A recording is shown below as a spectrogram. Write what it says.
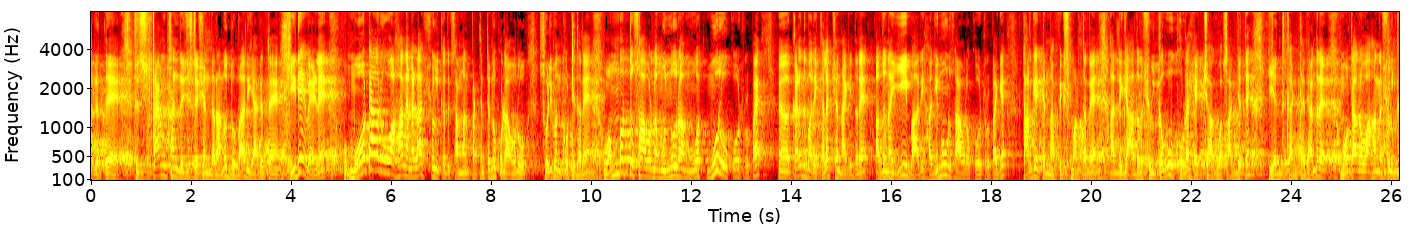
ಆಗುತ್ತೆ ಸ್ಟ್ಯಾಂಪ್ಸ್ ಆ್ಯಂಡ್ ರಿಜಿಸ್ಟ್ರೇಷನ್ ದರನೂ ದುಬಾರಿ ಆಗುತ್ತೆ ಇದೇ ವೇಳೆ ಮೋಟಾರು ವಾಹನಗಳ ಶುಲ್ಕಕ್ಕೆ ಸಂಬಂಧಪಟ್ಟಂತೆಯೂ ಕೂಡ ಅವರು ಸುಳಿವನ್ನು ಕೊಟ್ಟಿದ್ದಾರೆ. ಒಂಬತ್ತು ಸಾವಿರದ ಮುನ್ನೂರ ಮೂವತ್ತ್ಮೂರು ಕೋಟಿ ರೂಪಾಯಿ ಕಳೆದ ಬಾರಿ ಕಲೆಕ್ಷನ್ ಆಗಿದ್ದರೆ ಅದನ್ನು ಈ ಬಾರಿ ಹದಿಮೂರು ಸಾವಿರ ಕೋಟಿ ರೂಪಾಯಿಗೆ ಟಾರ್ಗೆಟನ್ನು ಫಿಕ್ಸ್ ಮಾಡ್ತಾರೆ ಅಲ್ಲಿಗೆ ಅದರ ಶುಲ್ಕವೂ ಕೂಡ ಹೆಚ್ಚಾಗುವ ಸಾಧ್ಯತೆ ಎದ್ದು ಕಾಣ್ತದೆ. ಅಂದರೆ ಮೋಟಾರು ವಾಹನ ಶುಲ್ಕ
